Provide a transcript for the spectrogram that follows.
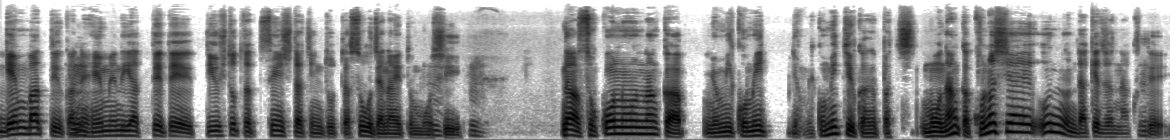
現場っていうかね、うん平面でやっててっていう人たち、選手たちにとってはそうじゃないと思うし、うんうんからそこのなんか読み込み、読み込みっていうか、やっぱちもうなんかこの試合云々だけじゃなくて、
